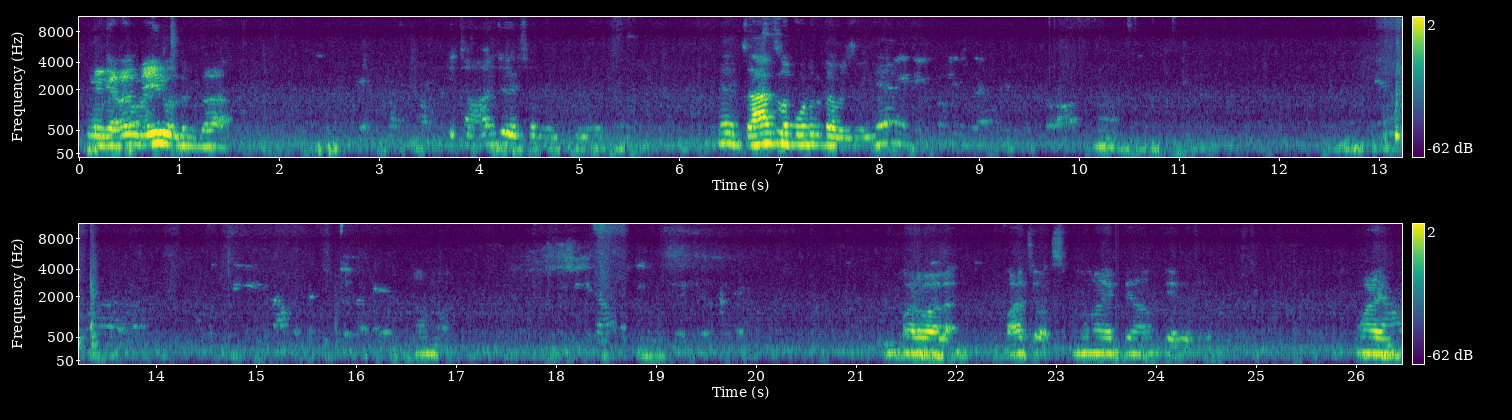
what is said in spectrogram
உங்களுக்கு ஏதாவது மெயில் வந்திருந்தா? சார்ஜில் போட்டுக்கிட்டா வச்சுருங்க பரவாயில்ல. வாட்ச் வாட்ச் மூணாயிரத்தி நானூற்றி எழுபத்தி ரெண்டு. மூவாயிரம்.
